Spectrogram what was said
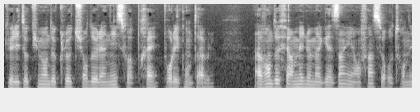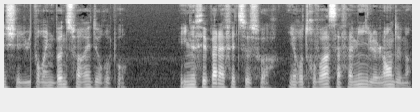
que les documents de clôture de l'année soient prêts pour les comptables, avant de fermer le magasin et enfin se retourner chez lui pour une bonne soirée de repos. Il ne fait pas la fête ce soir, il retrouvera sa famille le lendemain.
